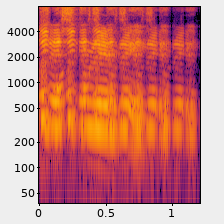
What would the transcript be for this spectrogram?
মৈত্র রেস্টুরেন্টে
